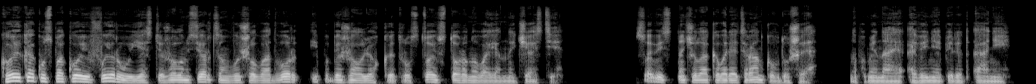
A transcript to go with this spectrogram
Кое-как успокоив Иру, я с тяжелым сердцем вышел во двор и побежал легкой трусцой в сторону военной части. Совесть начала ковырять ранку в душе, напоминая о вине перед Аней.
